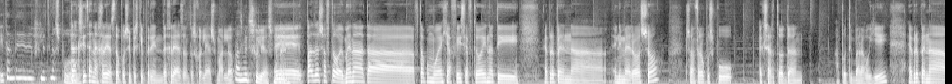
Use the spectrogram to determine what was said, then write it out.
ήταν, φίλε, τι να σου πω. Εντάξει, ήταν αχρίαστο όπως είπες και πριν. Δεν χρειάζεται να το σχολιάσουμε άλλο. Α μην το σχολιάσουμε. Ναι. Ε, Πάντως αυτό, εμένα τα, αυτά που μου έχει αφήσει αυτό είναι ότι έπρεπε να ενημερώσω τους ανθρώπους που εξαρτώνταν από την παραγωγή. Έπρεπε να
